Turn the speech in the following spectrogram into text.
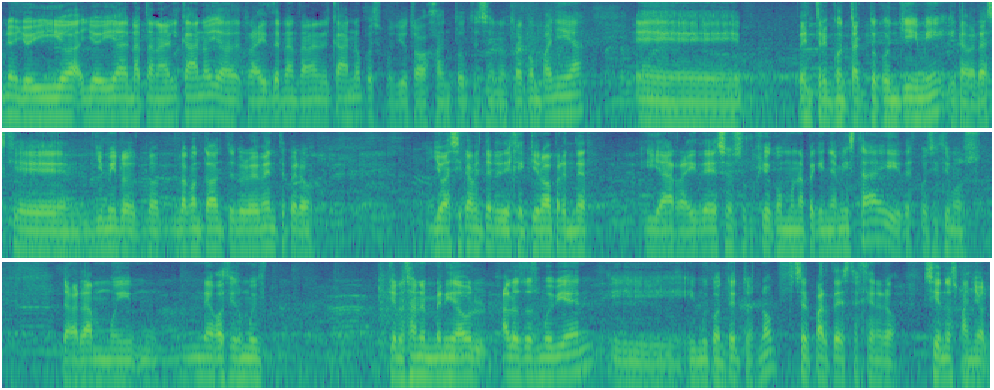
No, yo, iba, yo iba a Natanael Cano y a raíz de Natanael Cano, pues, pues yo trabajaba entonces en otra compañía. Eh, entré en contacto con Jimmy y la verdad es que Jimmy lo, ha contado antes brevemente, pero yo básicamente le dije quiero aprender y a raíz de eso surgió como una pequeña amistad y después hicimos, la verdad, muy, negocios muy que nos han venido a los dos muy bien y, muy contentos, ¿no? Ser parte de este género, siendo español.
